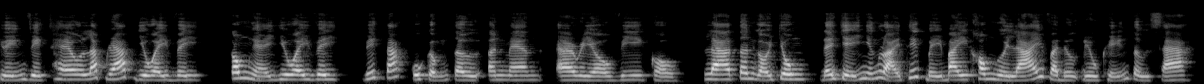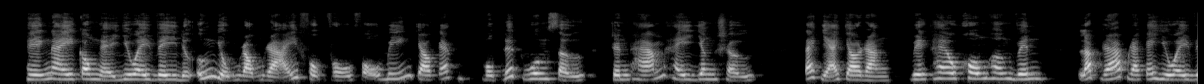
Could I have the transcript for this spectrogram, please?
chuyện Viettel lắp ráp UAV Công nghệ UAV, viết tắt của cụm từ Unmanned Aerial Vehicle, là tên gọi chung để chỉ những loại thiết bị bay không người lái và được điều khiển từ xa. Hiện nay, công nghệ UAV được ứng dụng rộng rãi phục vụ phổ biến cho các mục đích quân sự, trinh thám hay dân sự. Tác giả cho rằng, việc theo khôn hơn vinh lắp ráp ra cái UAV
